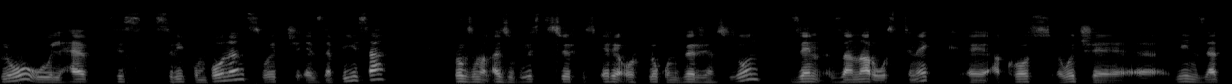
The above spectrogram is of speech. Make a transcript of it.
flow will have these three components, which is the PISA, proximal isovelocity surface area or flow convergence zone, then the narrowest neck uh, across which uh, means that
